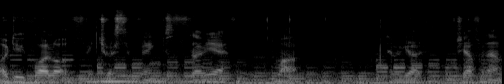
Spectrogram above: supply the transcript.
I do quite a lot of interesting things. So yeah, right. There we go. Ciao for now.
